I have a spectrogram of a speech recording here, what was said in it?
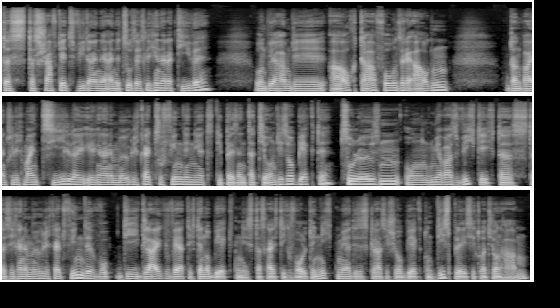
Das, das schafft jetzt wieder eine, eine zusätzliche Narrative und wir haben die auch da vor unsere Augen dann war natürlich mein Ziel, irgendeine Möglichkeit zu finden, jetzt die Präsentation dieser Objekte zu lösen. Und mir war es wichtig, dass, dass ich eine Möglichkeit finde, wo die gleichwertig den Objekten ist. Das heißt, ich wollte nicht mehr dieses klassische Objekt- und Display-Situation haben,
